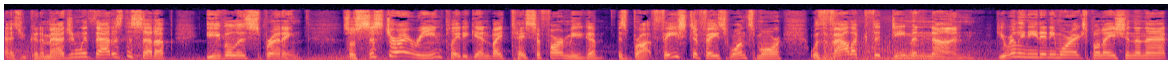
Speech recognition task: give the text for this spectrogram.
as you can imagine, with that as the setup, evil is spreading. So Sister Irene, played again by Taissa Farmiga, is brought face to face once more with Valak the Demon Nun. Do you really need any more explanation than that?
